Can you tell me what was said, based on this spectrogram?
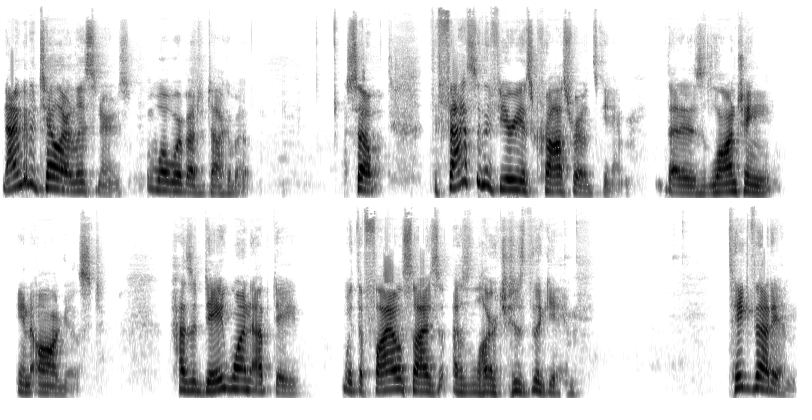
Now I'm going to tell our listeners what we're about to talk about. So, the Fast and the Furious Crossroads game that is launching in August has a day one update with the file size as large as the game. Take that in.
